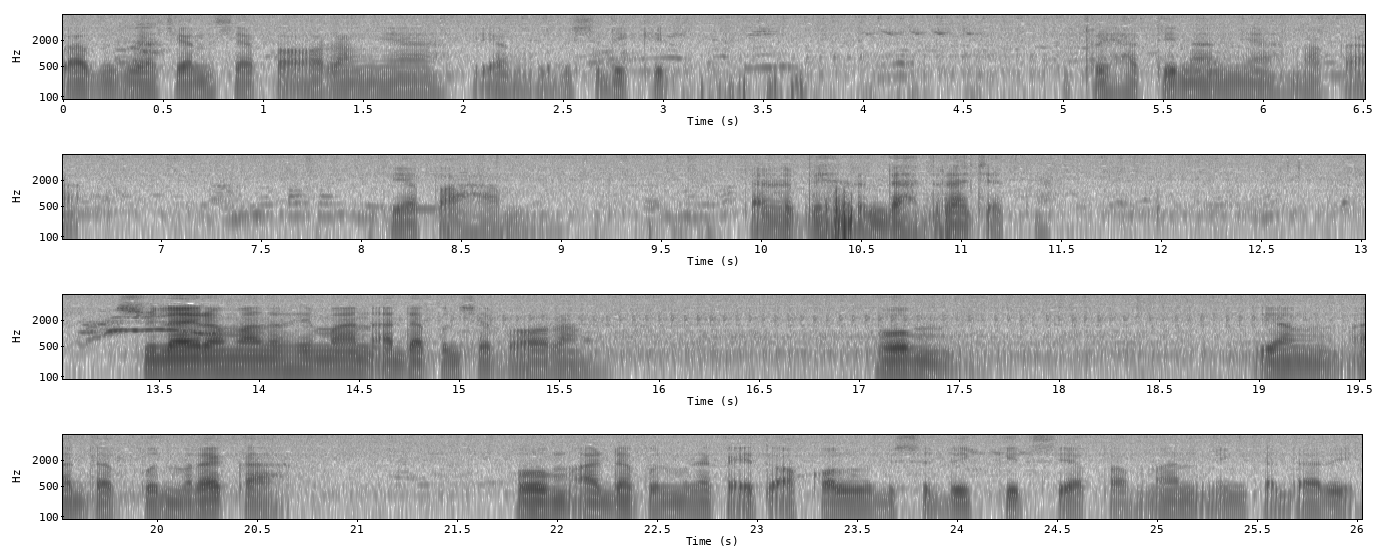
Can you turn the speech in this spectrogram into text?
menjelaskan siapa orangnya yang lebih sedikit keprihatinannya maka dia paham dan lebih rendah derajatnya. Bismillahirrahmanirrahim. Adapun siapa orang hum yang adapun mereka hum adapun mereka itu akal lebih sedikit siapa man mingka dari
